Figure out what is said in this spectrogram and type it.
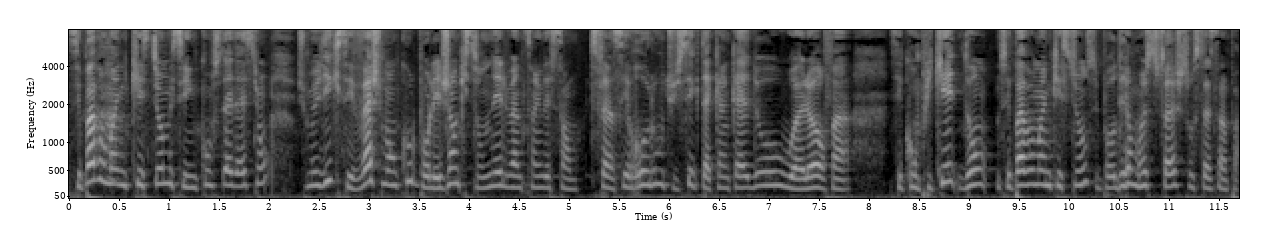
c'est pas vraiment une question, mais c'est une constatation. Je me dis que c'est vachement cool pour les gens qui sont nés le 25 décembre. Enfin, c'est relou, tu sais que t'as qu'un cadeau ou alors, enfin, c'est compliqué. Donc, c'est pas vraiment une question, c'est pour dire, moi, ça, je trouve ça sympa.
